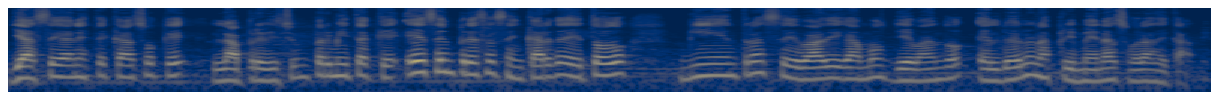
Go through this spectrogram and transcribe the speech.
ya sea en este caso que la previsión permita que esa empresa se encargue de todo mientras se va, digamos, llevando el duelo en las primeras horas de cambio.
